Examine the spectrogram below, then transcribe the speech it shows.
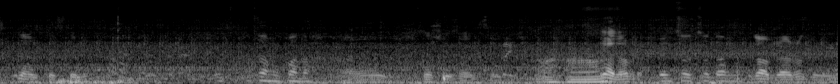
склянка з тим? Там у пана. Теж не знаю це. Ага. Я добре. Це, це там. Добре, розумію.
